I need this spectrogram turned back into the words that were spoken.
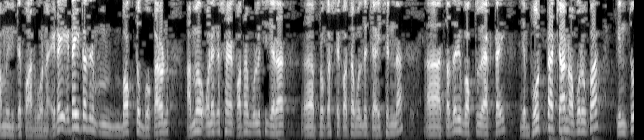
আমি নিতে পারব না। এটাই এটাই তাদের বক্তব্য। কারণ আমিও অনেকের সঙ্গে কথা বলেছি যারা প্রকাশ্যে কথা বলতে চাইছেন না। তাদেরই বক্তব্য একটাই, যে ভোটটা চান অপরূপা, কিন্তু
